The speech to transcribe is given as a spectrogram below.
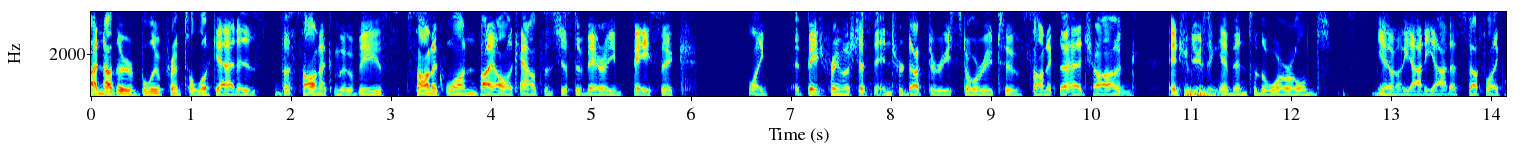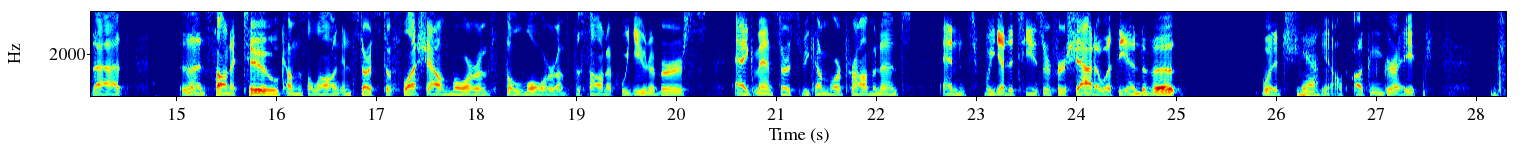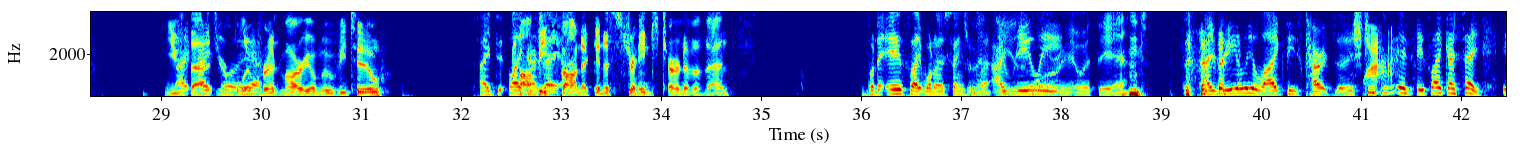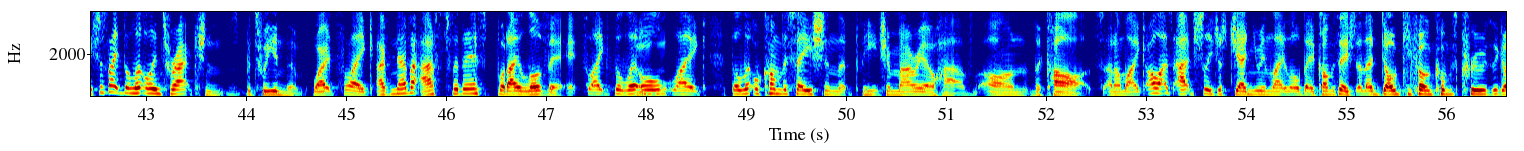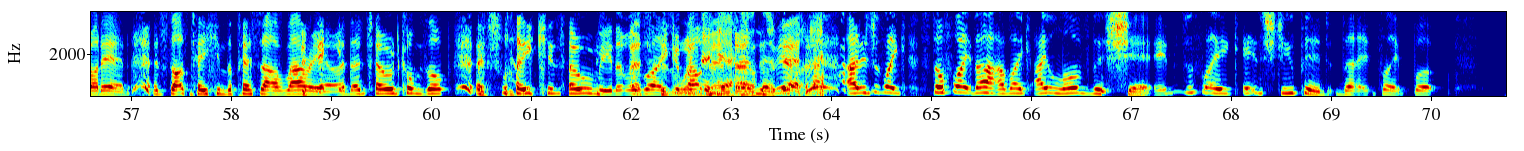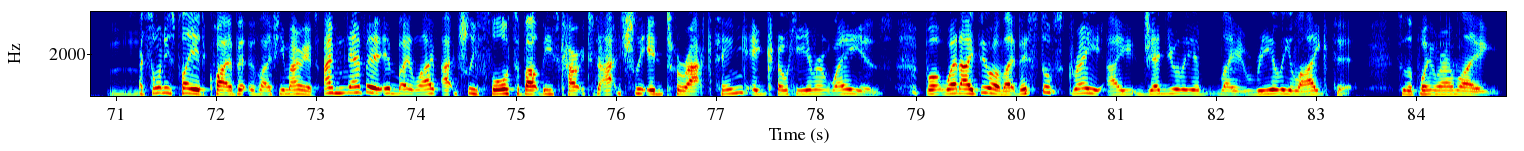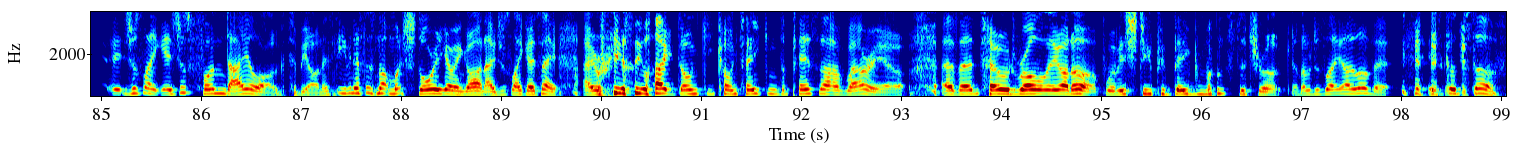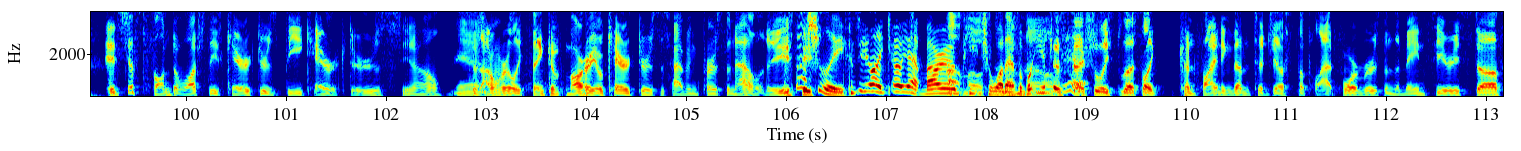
Another blueprint to look at is the Sonic movies. Sonic 1, by all accounts, is just a very basic, like, pretty much just an introductory story to Sonic the Hedgehog, mm-hmm. introducing him into the world, you know, yada yada, stuff like that. And then Sonic 2 comes along and starts to flesh out more of the lore of the Sonic universe. Eggman starts to become more prominent, and we get a teaser for Shadow at the end of it, which, Yeah. you know, fucking great. use I- that I- as your oh, yeah. blueprint Mario movie too. I did, like Copy I- Sonic in a strange turn of events. but it is like one of those things. And Where then like, I really, Wario at the end. I really like these characters, and as stupid as it is, it's like I say, it's just like the little interactions between them, where it's like I've never asked for this, but I love it. It's like the little, hmm. like the little conversation that Peach and Mario have on the carts, and I'm like, oh, that's actually just genuine, like little bit of conversation. And then Donkey Kong comes cruising on in and starts taking the piss out of Mario, and then Toad comes up, it's like his homie that was As like about to wingman. Yeah, defend it him. Yeah, and it's just like stuff like that. I'm like, I love this shit. It's just like it's stupid that it's like, but Mm. as someone who's played quite a bit of like a few Mario games, I've never in my life actually thought about these characters actually interacting in coherent ways. But when I do, I'm like, this stuff's great. I genuinely like really liked it to the point where I'm like. It's just like it's just fun dialogue, to be honest. Even if there's not much story going on, I just like I say, I really like Donkey Kong taking the piss out of Mario, and then Toad rolling on up with his stupid big monster truck, and I'm just like, I love it. It's good It's- stuff. It's just fun to watch these characters be characters, you know? Because Yeah. I don't really think of Mario characters as having personality. Especially because you're like, oh yeah, Mario Not and Peach or whatever, them, but you've no. yeah. Especially less like confining them to just the platformers and the main series stuff.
